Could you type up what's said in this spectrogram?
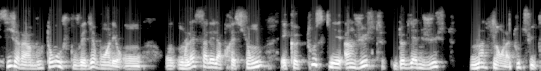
Si j'avais un bouton où je pouvais dire bon allez, on, on, laisse aller la pression et que tout ce qui est injuste devienne juste maintenant, là, tout de suite.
